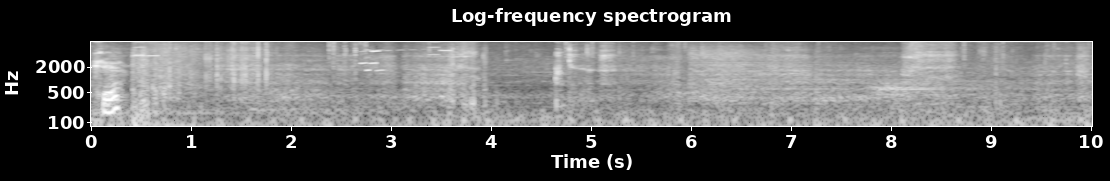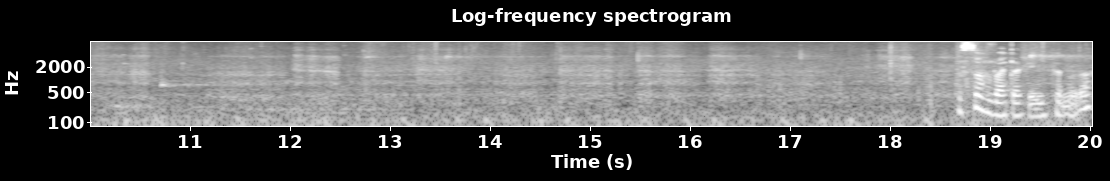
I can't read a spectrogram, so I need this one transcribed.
Okay. Doch weitergehen können, oder?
